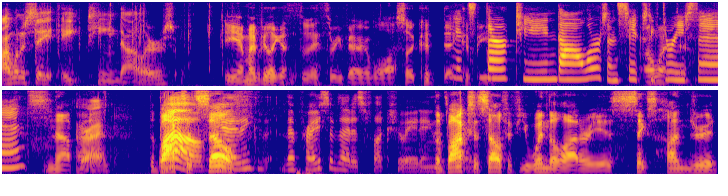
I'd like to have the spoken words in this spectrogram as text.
I want to say eighteen dollars. Yeah, it might be like a, th- a three variable. Also, it could it It's could be thirteen dollars and sixty three oh, cents. not bad. right. The box wow. itself, Yeah, I think the price of that is fluctuating. the That's box weird. itself, if you win the lottery, is six hundred.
